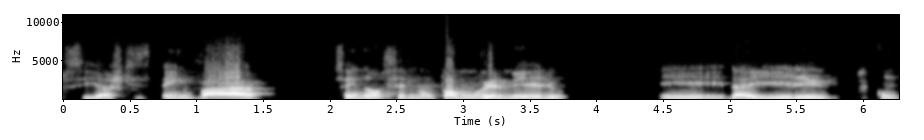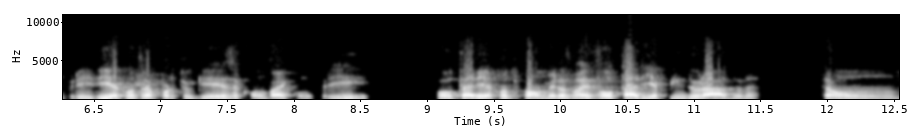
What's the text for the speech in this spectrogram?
se acho que tem VAR, sei não, se ele não toma um vermelho, e daí ele cumpriria contra a portuguesa, como vai cumprir, voltaria contra o Palmeiras, mas voltaria pendurado, né? Então,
